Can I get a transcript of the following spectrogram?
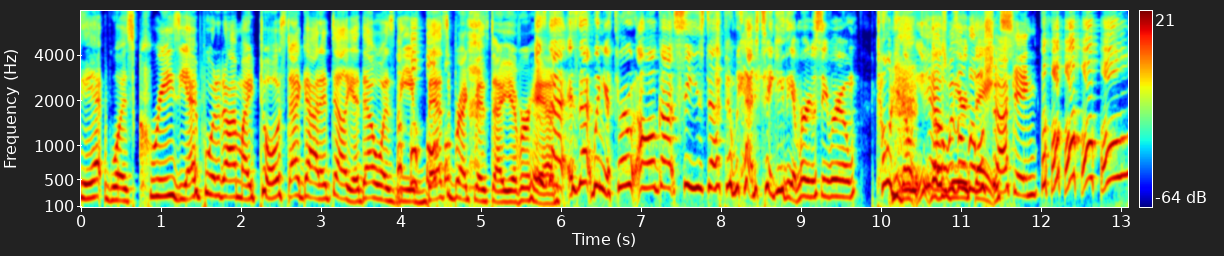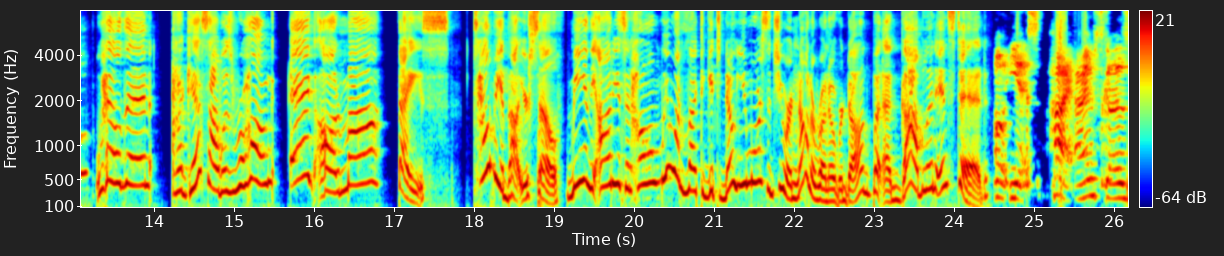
That was crazy. I put it on my toast. I gotta tell you, that was the best breakfast I ever had. Is that is that when your throat all got seized up and we had to take you to the emergency room? Told you don't eat Yeah, those it was a little things. shocking. well then, I guess I was wrong. Egg on my face. Tell me about yourself. Me and the audience at home, we would like to get to know you more since you are not a run over dog, but a goblin instead. Oh, yes. Hi, I'm Scuzz.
